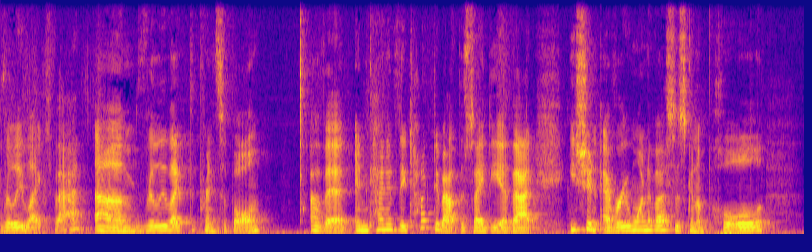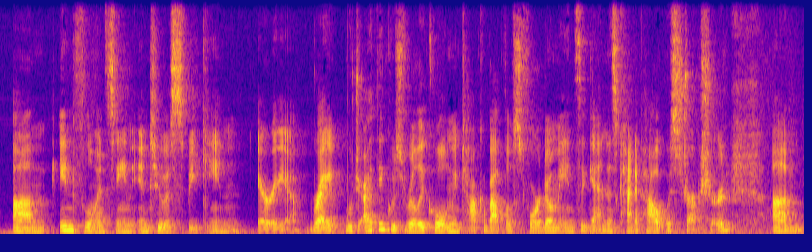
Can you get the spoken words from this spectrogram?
really liked that. Um, really liked the principle of it. And kind of they talked about this idea that each and every one of us is going to pull um, influencing into a speaking area, right? Which I think was really cool. When we talk about those four domains again, is kind of how it was structured. Um,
